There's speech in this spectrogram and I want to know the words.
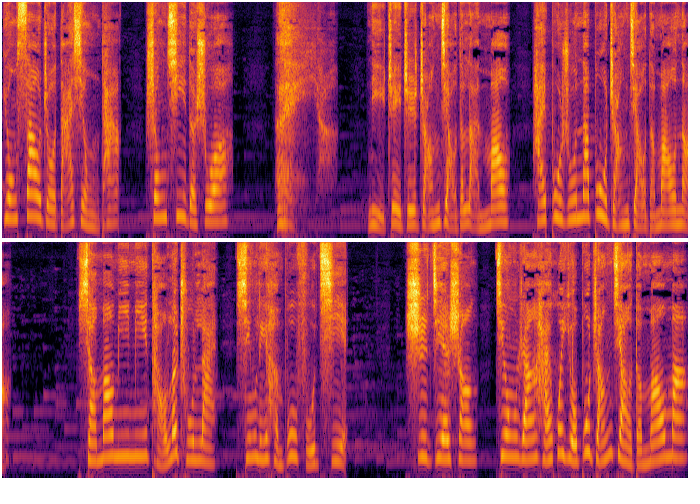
用扫帚打醒它，生气地说：“哎呀，你这只长脚的懒猫，还不如那不长脚的猫呢。”小猫咪咪逃了出来，心里很不服气。世界上竟然还会有不长脚的猫吗？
